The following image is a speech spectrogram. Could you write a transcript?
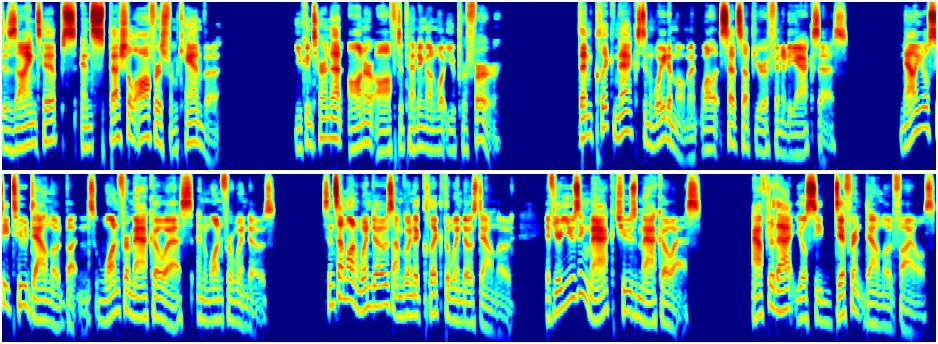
design tips, and special offers from Canva. You can turn that on or off depending on what you prefer. Then click Next and wait a moment while it sets up your Affinity access. Now you'll see two download buttons, one for Mac OS and one for Windows. Since I'm on Windows, I'm going to click the Windows download. If you're using Mac, choose Mac OS. After that, you'll see different download files.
